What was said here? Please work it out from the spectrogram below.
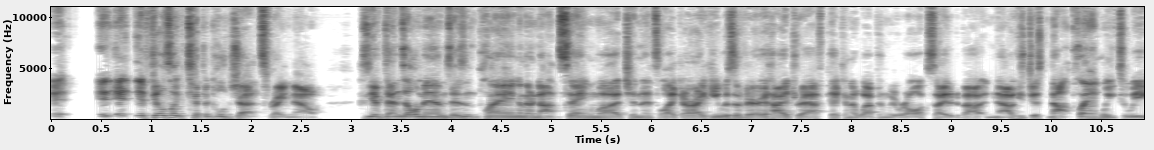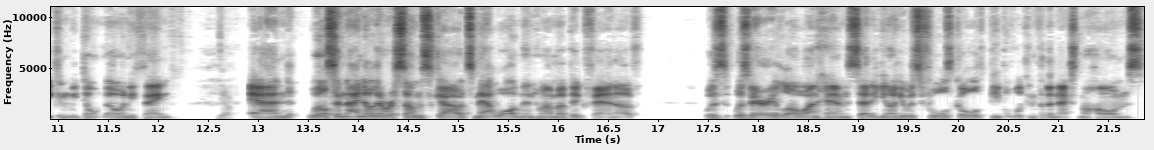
it, it, it feels like typical Jets right now because you have Denzel Mims isn't playing and they're not saying much, and it's like, all right, he was a very high draft pick and a weapon we were all excited about, and now he's just not playing week to week, and we don't know anything. Yep. And Wilson, I know there were some scouts, Matt Waldman, who I'm a big fan of, was was very low on him. Said you know he was fool's gold, people looking for the next Mahomes.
